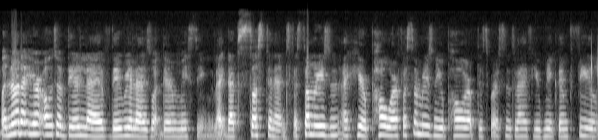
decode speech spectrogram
But now that you're out of their life, they realize what they're missing. Like that sustenance. For some reason, I hear power. For some reason, you power up this person's life. You make them feel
